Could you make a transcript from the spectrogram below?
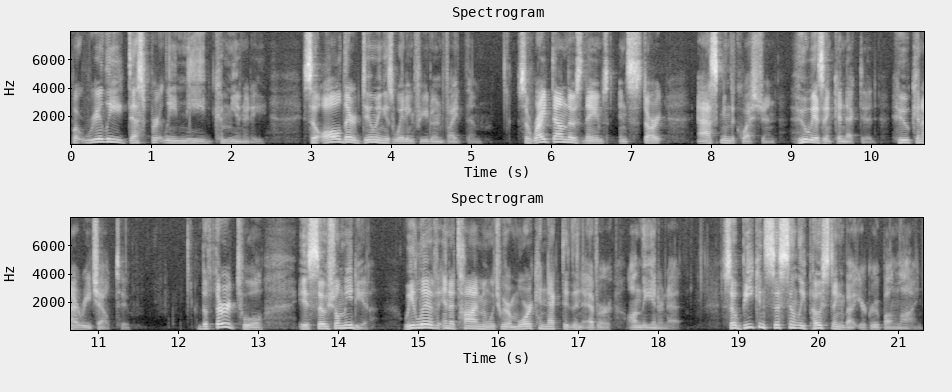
but really desperately need community. So all they're doing is waiting for you to invite them. So write down those names and start asking the question who isn't connected? Who can I reach out to? The third tool is social media. We live in a time in which we are more connected than ever on the internet. So be consistently posting about your group online.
